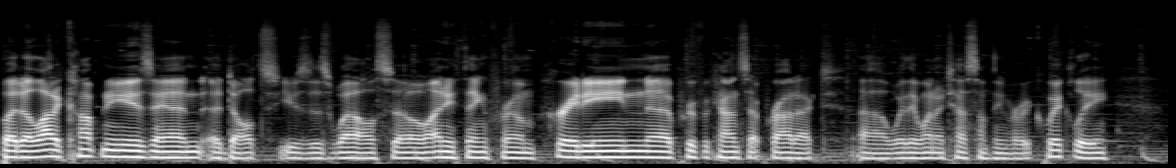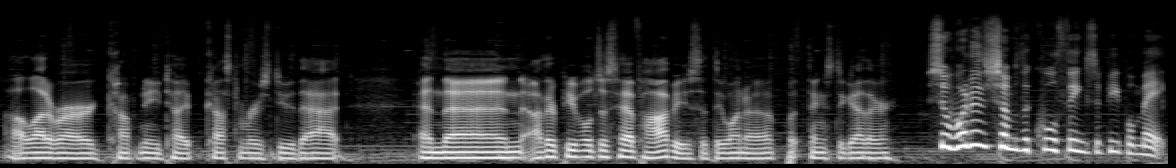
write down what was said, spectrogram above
but a lot of companies and adults use it as well. So anything from creating a proof of concept product uh, where they want to test something very quickly. A lot of our company type customers do that. And then other people just have hobbies that they want to put things together so, what are some of the cool things that people make?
